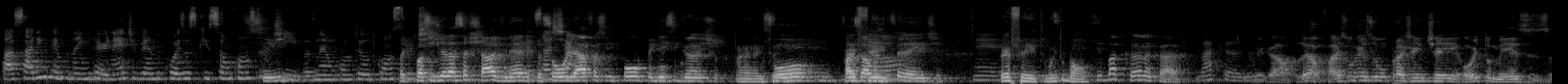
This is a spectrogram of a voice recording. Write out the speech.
passarem tempo na internet vendo coisas que são construtivas, né? Um conteúdo Para construtivo. que possa gerar essa chave, né? De pessoa olhar e chave. falar assim, pô, peguei esse gancho. É, Vou fazer algo diferente. É, Perfeito, é muito bom. Que bacana, cara. Bacana. Legal. Léo, faz um resumo pra gente aí, oito meses,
